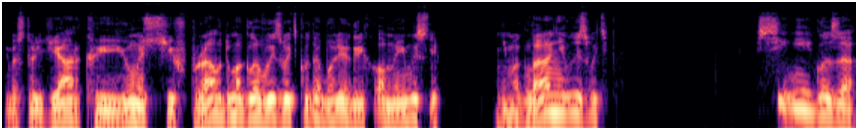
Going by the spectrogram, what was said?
ибо столь яркая юность и вправду могла вызвать куда более греховные мысли. Не могла не вызвать. Синие глаза,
